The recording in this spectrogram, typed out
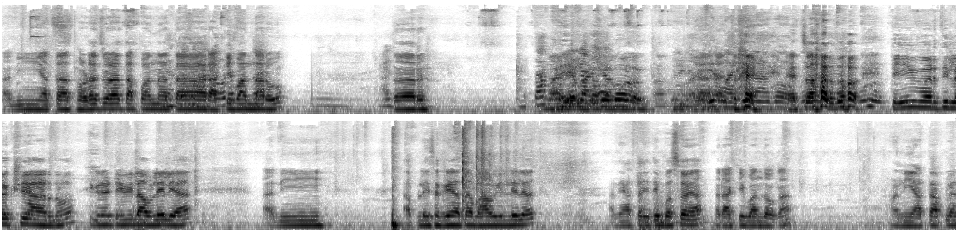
आणि आता थोड्याच वेळात आपण आता राखी बांधणार आहोत. तर याचा अर्थ टीव्ही वरती लक्ष आहे अर्ध. तिकडे टीव्ही लावलेली आहे. आणि आपले सगळे आता भाव इलेले आहेत. आणि आता इथे बसूया राखी बांधव का आणि आता आपल्या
